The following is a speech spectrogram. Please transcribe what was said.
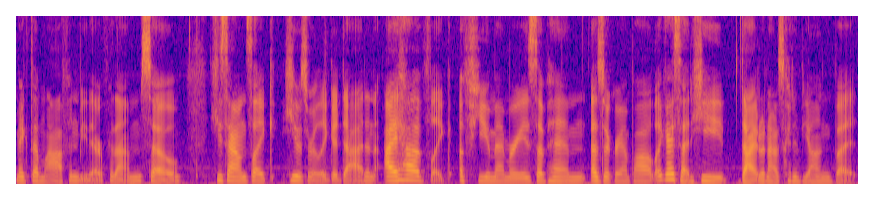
make them laugh and be there for them. So he sounds like he was a really good dad. And I have like a few memories of him as a grandpa. Like I said, he died when I was kind of young, but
